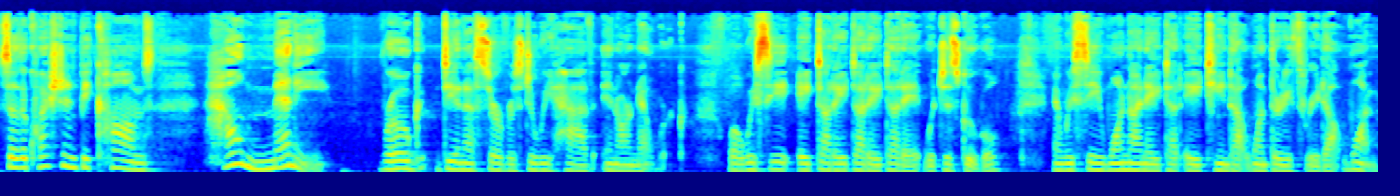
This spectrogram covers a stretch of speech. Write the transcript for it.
So the question becomes how many rogue DNS servers do we have in our network? Well, we see 8.8.8.8, which is Google, and we see 198.18.133.1.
